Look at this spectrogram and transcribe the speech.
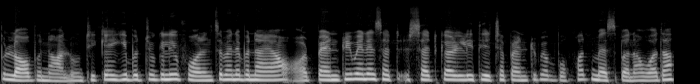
पुलाव बना लूँ, ठीक है? ये बच्चों के लिए फ़ौरन से मैंने बनाया और पेंट्री मैंने सेट सेट कर ली थी अच्छा पेंट्री में बहुत मेस बना हुआ था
